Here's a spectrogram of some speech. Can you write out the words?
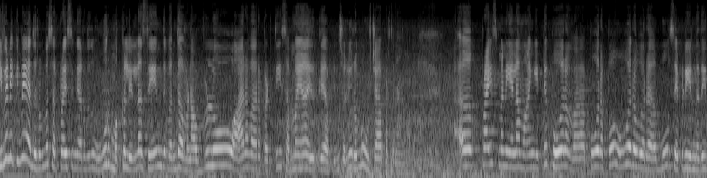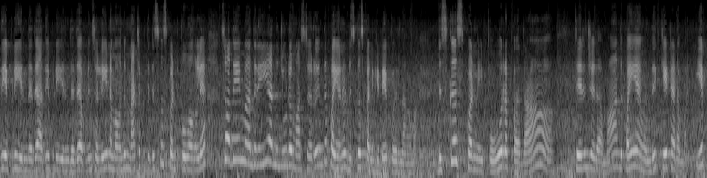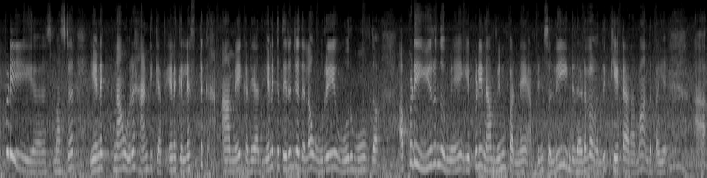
இவனுக்குமே அது ரொம்ப சர்ப்ரைசிங்காக இருந்தது. ஊர் மக்கள் எல்லாம் சேர்ந்து வந்து அவனை அவ்வளோ ஆரவாரப்படுத்தி செம்மையாக இருக்குது அப்படின்னு சொல்லி ரொம்ப உற்சாகப்படுத்தினாங்க அவன் ப்ரைஸ் மணி எல்லாம் வாங்கிட்டு போகிற வ போகிறப்போ ஒவ்வொரு ஒரு மூவ்ஸ் எப்படி இருந்தது இது எப்படி இருந்தது அது எப்படி இருந்தது அப்படின்னு சொல்லி நம்ம வந்து மேட்சை பற்றி டிஸ்கஸ் பண்ணிட்டு போவாங்க இல்லையா? ஸோ அதே மாதிரி அந்த ஜூடோ மாஸ்டரும் இந்த பையனும் டிஸ்கஸ் பண்ணிக்கிட்டே போயிருந்தாங்கம்மா. டிஸ்கஸ் பண்ணி போகிறப்ப தான் தெரிஞ்சதாம்மா அந்த பையன் வந்து கேட்டானம்மா எப்படி மாஸ்டர் எனக்கு நான் ஒரு ஹேண்டிகேப் எனக்கு லெஃப்ட்டுக்கு ஆமே கிடையாது. எனக்கு தெரிஞ்சதெல்லாம் ஒரே ஒரு மூவ் தான். அப்படி இருந்துமே எப்படி நான் வின் பண்ணேன்? அப்படின்னு சொல்லி இந்த தடவை வந்து கேட்டானாமா அந்த பையன்.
